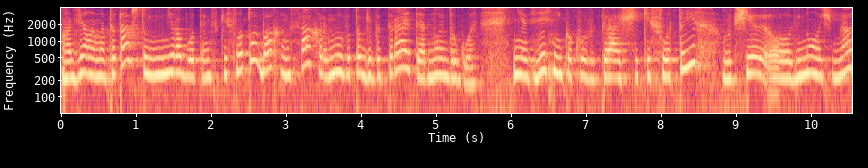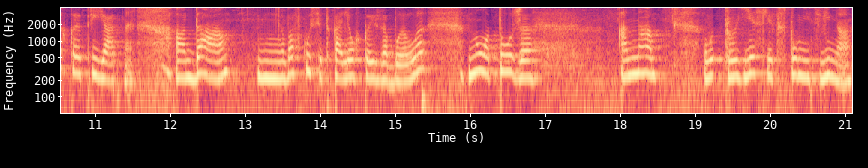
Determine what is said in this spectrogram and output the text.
а, делаем это так, что не работаем с кислотой, бахаем сахар, ну и в итоге выпирает и одно, и другое. Нет, здесь никакой выпирающей кислоты, вообще э, вино очень мягкое, приятное. А, да, во вкусе такая легкая Изабелла, но тоже она, вот если вспомнить вина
